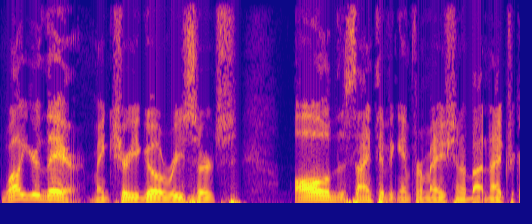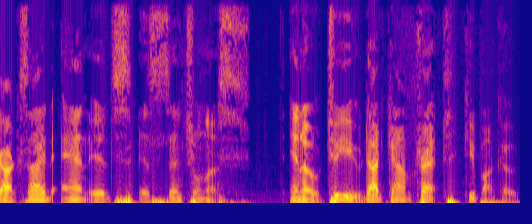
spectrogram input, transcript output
While you're there, make sure you go research all of the scientific information about nitric oxide and its essentialness. NO2U.com. Trent, coupon code.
